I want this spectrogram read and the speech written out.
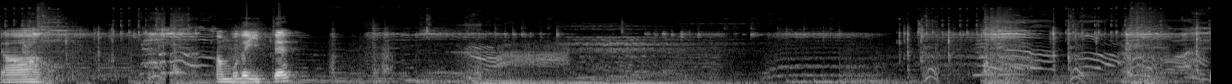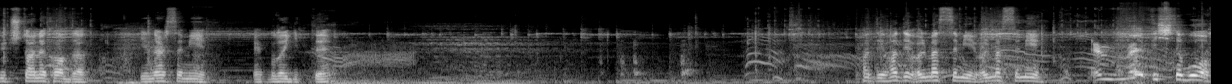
Ya. Tam bu da gitti. 3 tane kaldı. Yenersem iyi. Evet bu da gitti. Hadi hadi ölmezsem iyi ölmezsem iyi. Evet işte bu.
